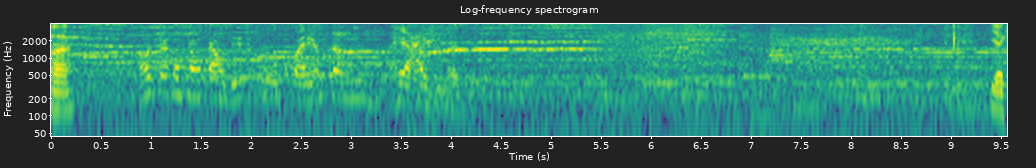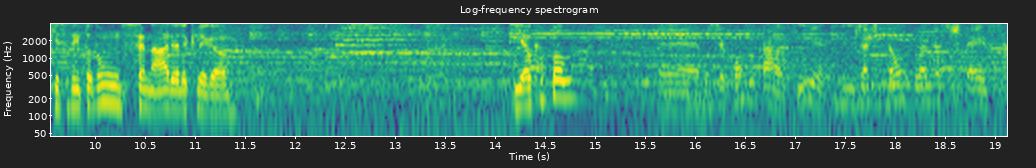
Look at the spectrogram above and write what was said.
É. Onde você vai comprar um carro desse por 40 mil reais no Brasil? E aqui você tem todo um cenário, olha que legal. E é o que o Paulo. Você compra o carro aqui, eles já te dão um plano de assistência.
